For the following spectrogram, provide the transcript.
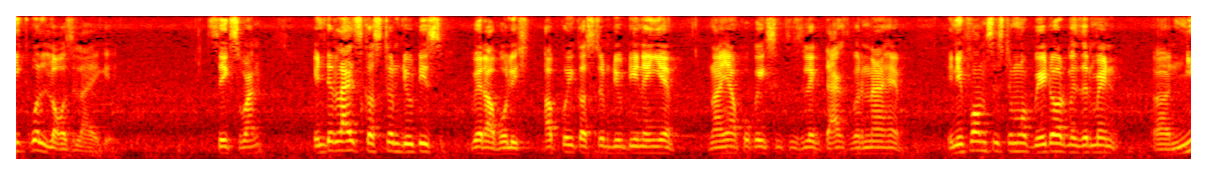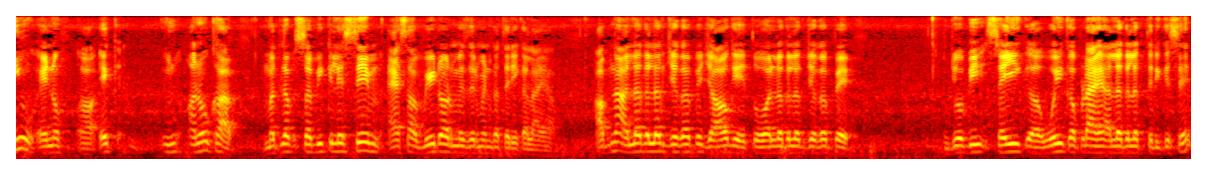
इक्वल लॉज लाए गए। Six one internal custom duties were abolish अब कोई कस्टम ड्यूटी नहीं है, ना ही आपको कोई टैक्स भरना है। यूनिफॉर्म सिस्टम ऑफ़ वेट और मेज़रमेंट न्यू एक अनोखा मतलब सभी के लिए सेम ऐसा वेट और मेज़रमेंट का तरीका लाया। अब ना अलग अलग जगह पे जाओगे तो अलग अलग जगह पे जो भी सही वही कपड़ा है, अलग अलग तरीके से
